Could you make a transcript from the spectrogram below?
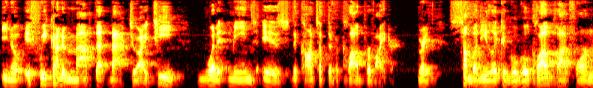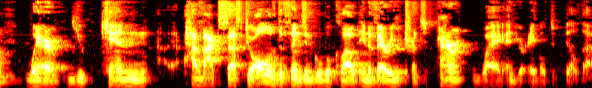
you know, if we kind of map that back to IT, what it means is the concept of a cloud provider, right? Somebody like a Google Cloud platform where you can have access to all of the things in Google Cloud in a very transparent way and you're able to build that.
